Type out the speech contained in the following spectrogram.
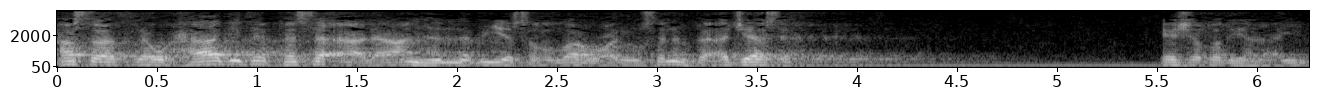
حصلت له حادثة فسأل عنها النبي صلى الله عليه وسلم فأجازها إيش القضية العين؟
